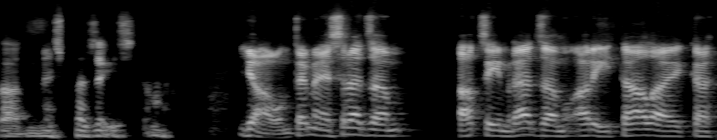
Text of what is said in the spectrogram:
kādu mēs pazīstam. Jā, un te mēs redzam, acīm redzamu arī tā laika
